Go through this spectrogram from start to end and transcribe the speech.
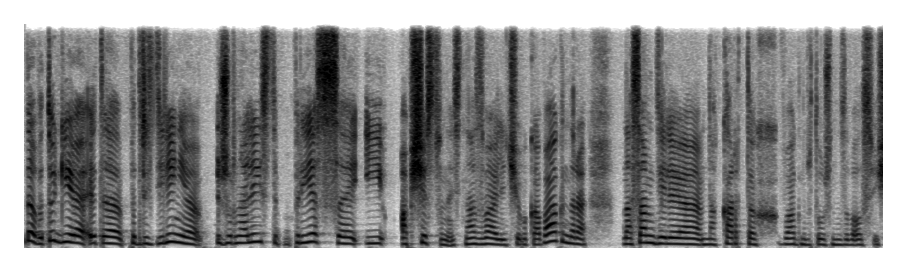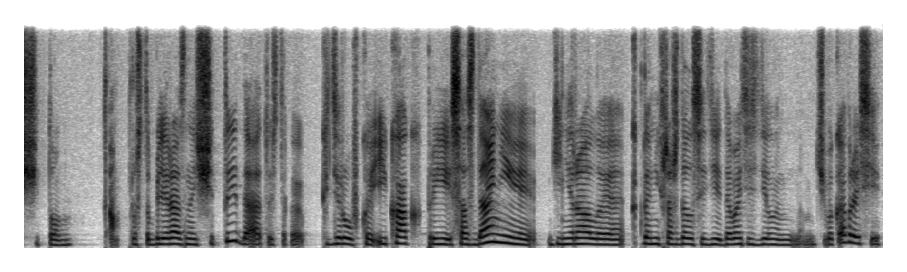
Да, в итоге итоге это подразделение журналисты, пресса и общественность назвали ЧВК Вагнера. На самом деле на картах Вагнер тоже назывался щитом там просто были разные щиты, да, то есть такая кодировка, и как при создании генералы, когда у них рождалась идея, давайте сделаем там, ЧВК в России,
